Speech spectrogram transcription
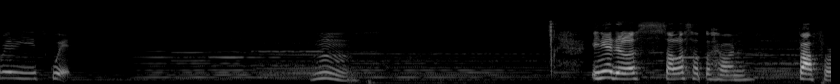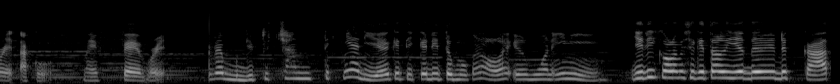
strawberry squid. Hmm. Ini adalah salah satu hewan favorit aku, my favorite. Karena begitu cantiknya dia ketika ditemukan oleh ilmuwan ini. Jadi kalau misalnya kita lihat dari dekat,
